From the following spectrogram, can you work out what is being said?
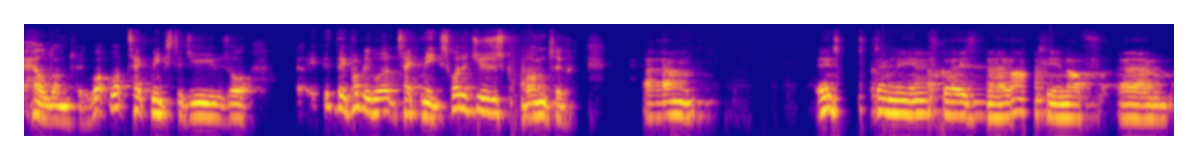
held onto? What, what techniques did you use? Or they probably weren't techniques. What did you just grab onto? Um, interestingly enough, guys, and ironically enough, um,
